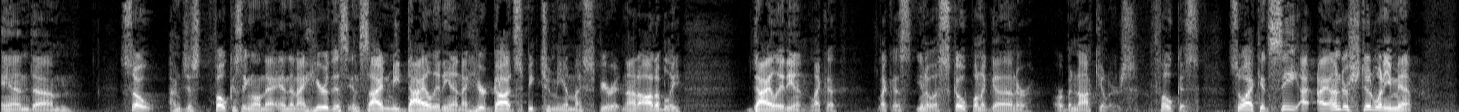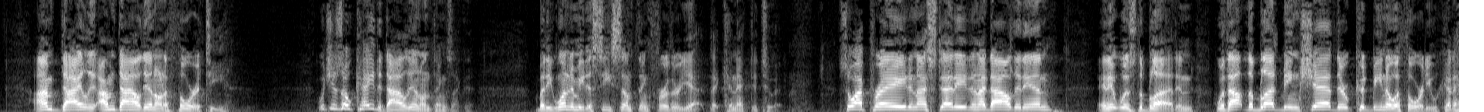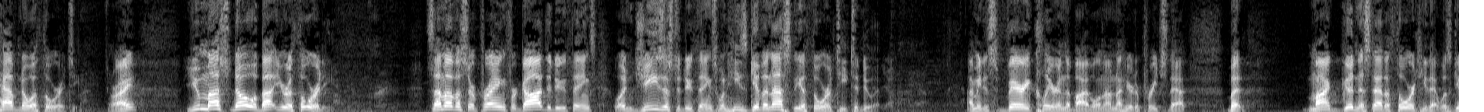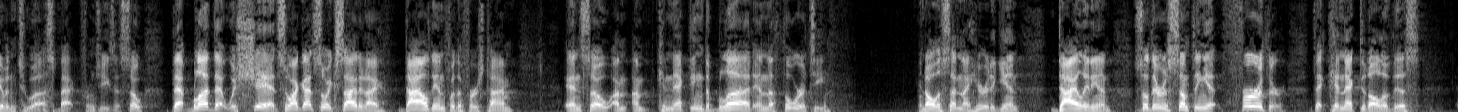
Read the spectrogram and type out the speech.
And, um, so I'm just focusing on that, and then I hear this inside me dial it in. I hear God speak to me in my spirit, not audibly, dial it in like a like a you know a scope on a gun or or binoculars. Focus, so I could see. I, I understood what He meant. I'm dialing. I'm dialed in on authority, which is okay to dial in on things like that. But He wanted me to see something further yet that connected to it. So I prayed and I studied and I dialed it in, and it was the blood. And without the blood being shed, there could be no authority. We could have no authority. All right? You must know about your authority. Some of us are praying for God to do things, when Jesus to do things, when He's given us the authority to do it. I mean, it's very clear in the Bible, and I'm not here to preach that, but my goodness, that authority that was given to us back from Jesus. So that blood that was shed. So I got so excited, I dialed in for the first time. And so I'm, I'm connecting the blood and the authority. And all of a sudden I hear it again dial it in. So there was something yet further that connected all of this,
